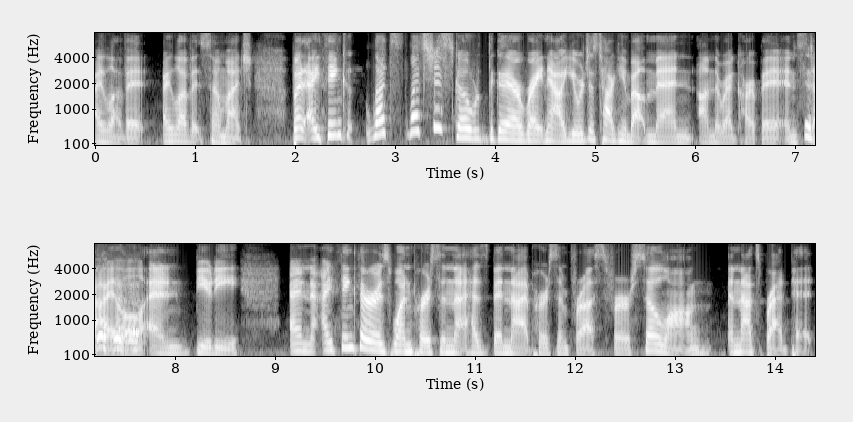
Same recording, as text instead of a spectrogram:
I love it. I love it so much. But I think let's let's just go there right now. You were just talking about men on the red carpet and style and beauty. And I think there is one person that has been that person for us for so long, and that's Brad Pitt.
